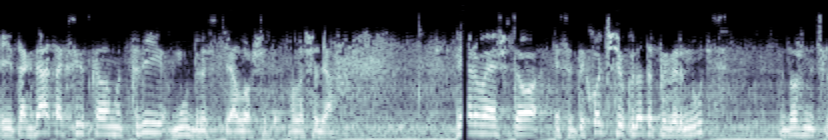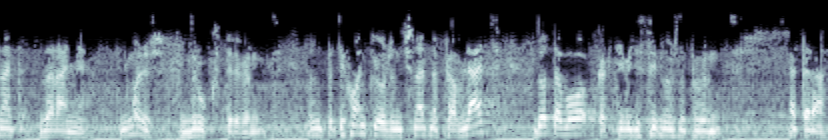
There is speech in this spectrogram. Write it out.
И тогда таксист сказал ему три мудрости о лошади, о лошадях. Первое, что если ты хочешь ее куда-то повернуть, ты должен начинать заранее. Ты не можешь вдруг перевернуть. Должен потихоньку уже начинать направлять до того, как тебе действительно нужно повернуть. Это раз.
